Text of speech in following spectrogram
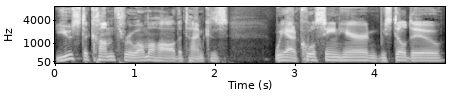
used to come through Omaha all the time because we had a cool scene here and we still do.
